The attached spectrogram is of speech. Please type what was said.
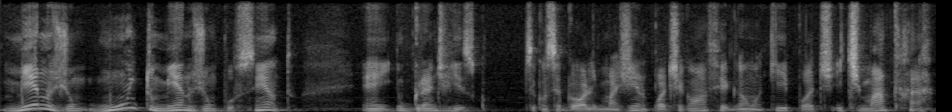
menos de um, muito menos de 1% em um grande risco. Você consegue, olha, imagina, pode chegar um afegão aqui, pode e te matar.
